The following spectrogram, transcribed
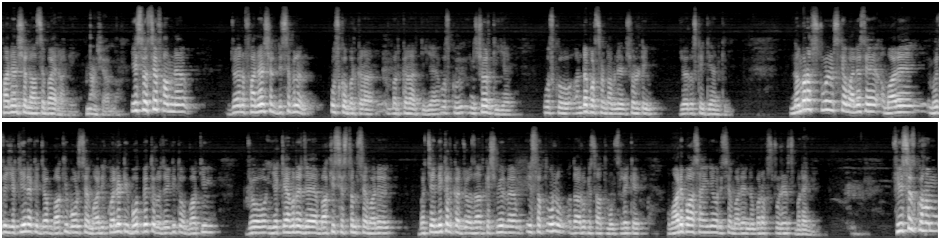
फाइनेंशियल लॉस से बाहर आ गए। माशाल्लाह। इसमें सिर्फ़ हमने जो है ना फाइनेंशियल डिसिप्लिन उसको बरकरार बरकरार किया है उसको इंश्योर किया है उसको हंड्रेड परसेंट हमने इंश्योरिटी जो है उसकी ज्ञान की। नंबर ऑफ़ स्टूडेंट्स के हवाले से हमारे मुझे यकीन है कि जब बाकी बोर्ड से हमारी क्वालिटी बहुत बेहतर हो जाएगी तो बाकी जो ये कैमरेज है बाकी सिस्टम से हमारे बच्चे निकल कर जो आज़ाद कश्मीर में इस वक्त उन अदारों के साथ मुंसलिक है हमारे पास आएँगे और इससे हमारे नंबर ऑफ़ स्टूडेंट्स बढ़ेंगे। फीसेस को हम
